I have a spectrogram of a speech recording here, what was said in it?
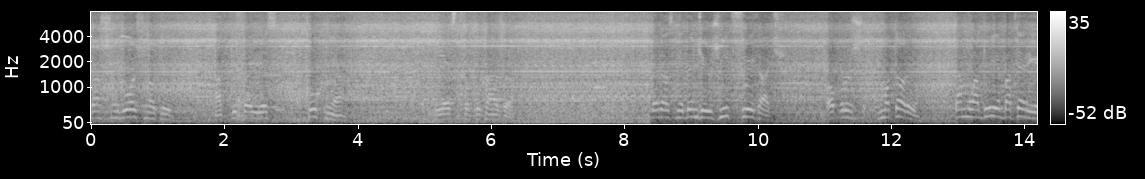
Strasznie głośno tu. A tutaj jest kuchnia. Jest po kucharza. Teraz nie będzie już nic słychać. Oprócz motoru. Tam ładuję baterie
